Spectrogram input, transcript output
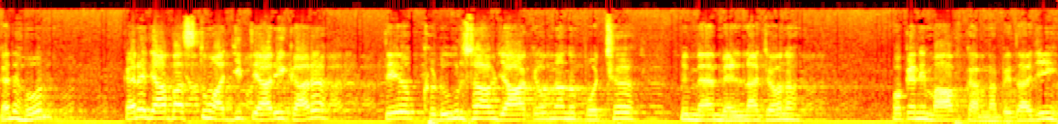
ਕਹਿੰਦੇ, ਹੋਰ? ਕਹਿੰਦੇ, ਜਾ ਬਸ, ਤੂੰ ਅੱਜ ਹੀ ਤਿਆਰੀ ਕਰ। ਤੇ ਉਹ ਖਡੂਰ ਸਾਹਿਬ ਜਾ ਕੇ ਉਹਨਾਂ ਨੂੰ ਪੁੱਛ ਵੀ ਮੈਂ ਮਿਲਣਾ ਚਾਹੁੰਦਾ। ਉਹ ਕਹਿੰਦੀ, ਮਾਫ ਕਰਨਾ ਪਿਤਾ ਜੀ,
